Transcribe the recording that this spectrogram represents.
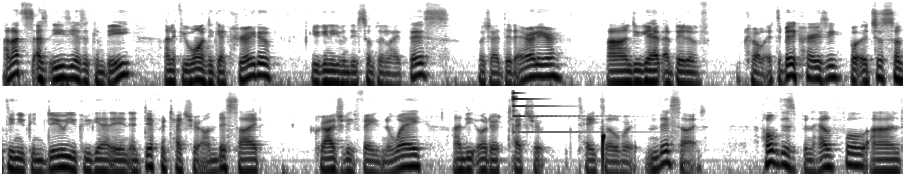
And that's as easy as it can be. And if you want to get creative, you can even do something like this, which I did earlier, and you get a bit of curl. It's a bit crazy, but it's just something you can do. You could get in a different texture on this side, gradually fading away, and the other texture takes over on this side. I hope this has been helpful and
